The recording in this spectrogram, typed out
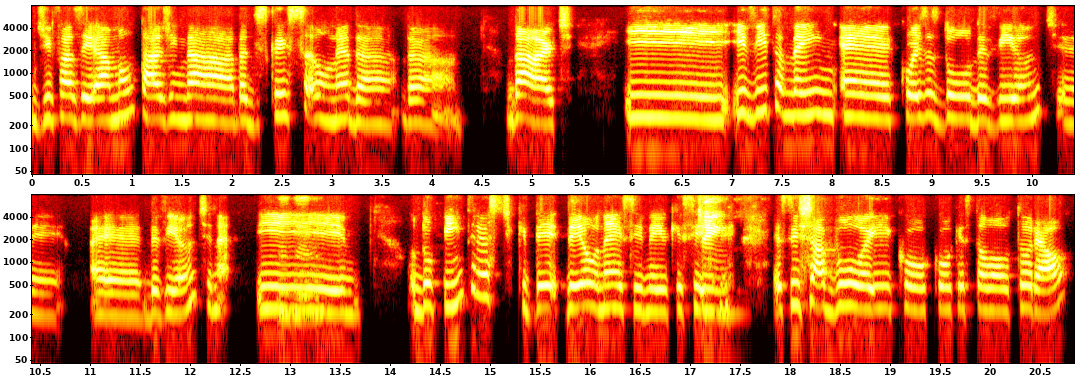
de fazer a montagem da, da descrição, né? Da, da, da arte. E, e vi também é, coisas do Deviant, é, é, Deviant, né? E uhum. do Pinterest, que de, deu, né, esse meio que esse, esse chabu aí com, com a questão autoral,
